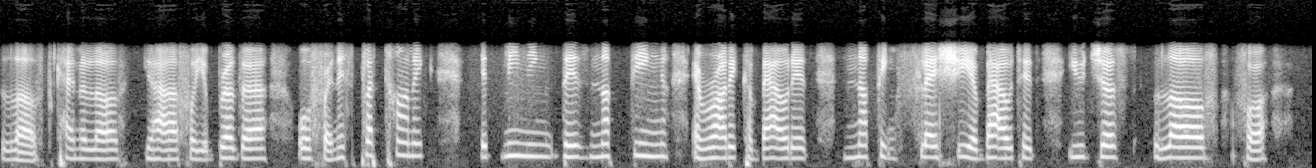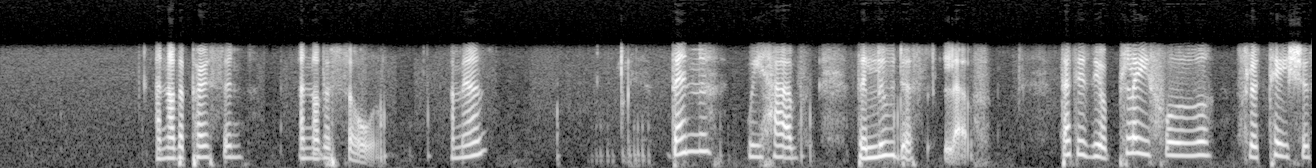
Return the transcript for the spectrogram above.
love, the kind of love you have for your brother or friend. It's platonic, it meaning there's nothing erotic about it, nothing fleshy about it. You just love for another person, another soul. Amen. Then we have the ludus love. That is your playful, flirtatious,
